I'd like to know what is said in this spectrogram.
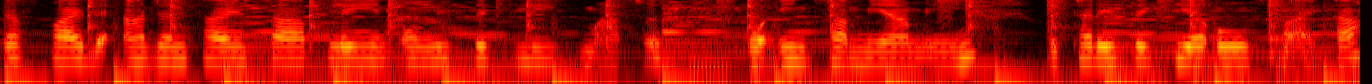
despite the Argentine star playing only six league matches for Inter Miami. The 36 year old striker,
